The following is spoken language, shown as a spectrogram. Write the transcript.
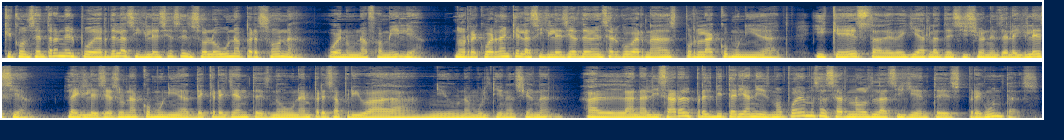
que concentran el poder de las iglesias en solo una persona o en una familia. Nos recuerdan que las iglesias deben ser gobernadas por la comunidad y que ésta debe guiar las decisiones de la iglesia. La iglesia es una comunidad de creyentes, no una empresa privada ni una multinacional. Al analizar al presbiterianismo podemos hacernos las siguientes preguntas.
